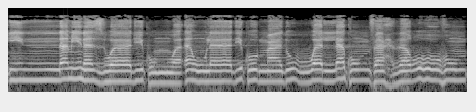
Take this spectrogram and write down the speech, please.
إن من أزواجكم وأولادكم عدوا لكم فاحذروهم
